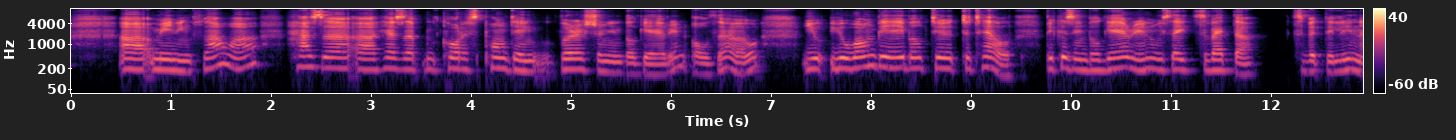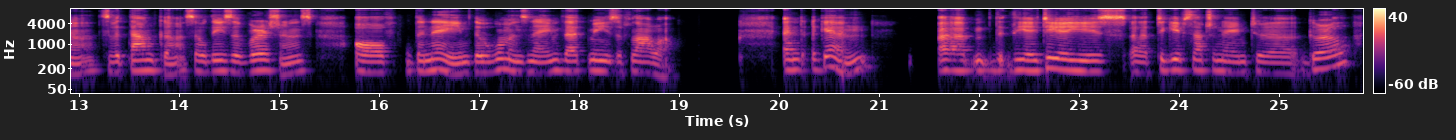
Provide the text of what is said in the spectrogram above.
uh, meaning flower, has a uh, has a corresponding version in Bulgarian. Although you you won't be able to to tell because in Bulgarian we say цвета, цветелина, цветанка. So these are versions of the name, the woman's name that means a flower. And again, uh, the, the, idea is uh, to give such a name to a girl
